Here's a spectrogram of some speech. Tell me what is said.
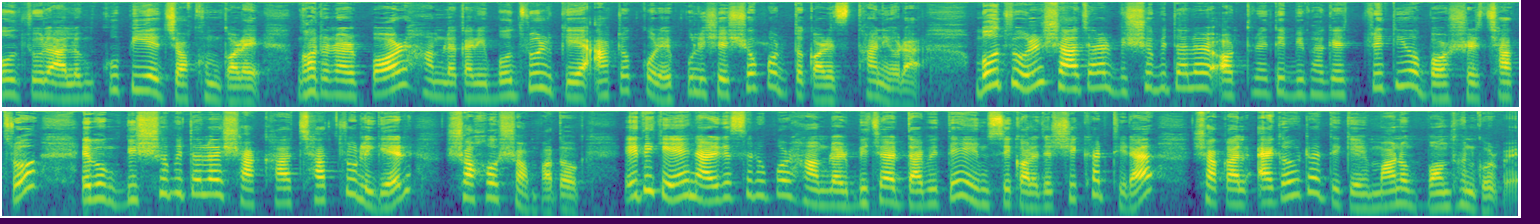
বদরুল আলম কুপিয়ে জখম করে। ঘটনার পর হামলাকারী বদরুলকে আটক করে পুলিশের সোপর্দ করে স্থানীয়রা। বদরুল শাহজালাল বিশ্ববিদ্যালয়ের অর্থনীতি বিভাগের তৃতীয় বর্ষের ছাত্র এবং বিশ্ববিদ্যালয় শাখা ছাত্রলীগের সহ সম্পাদক এদিকে নার্গিসের উপর হামলার বিচার দাবিতে এমসি কলেজের শিক্ষার্থীরা সকাল এগারোটার দিকে মানববন্ধন করবে।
